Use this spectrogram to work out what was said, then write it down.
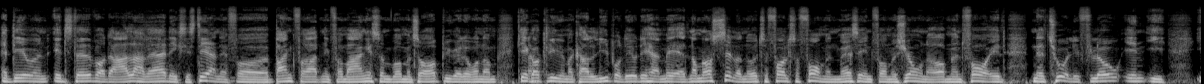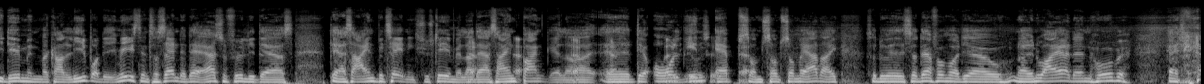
at det er jo en, et sted, hvor der aldrig har været en eksisterende for bankforretning for mange, som, hvor man så opbygger det rundt om. Det jeg ja. godt lide med Mercado Libre, det er jo det her med, at når man også sælger noget til folk, så får man en masse informationer, og man får et naturligt flow ind i, i det, men Mercado Libre, det mest interessante, der er selvfølgelig deres, deres egen betalingssystem, eller ja, deres egen ja, bank, eller ja, ja, uh, det all-in-app, ja. som, som, som er der, ikke? Så, du ved, så derfor måtte jeg jo, når jeg nu ejer den, håbe, at,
